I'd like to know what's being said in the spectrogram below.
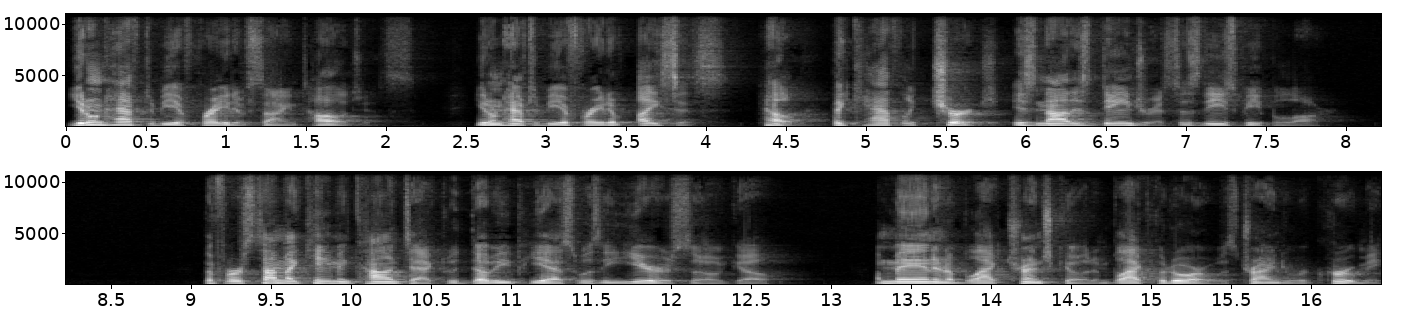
You don't have to be afraid of Scientologists. You don't have to be afraid of ISIS. Hell, the Catholic Church is not as dangerous as these people are. The first time I came in contact with WPS was a year or so ago. A man in a black trench coat and black fedora was trying to recruit me.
